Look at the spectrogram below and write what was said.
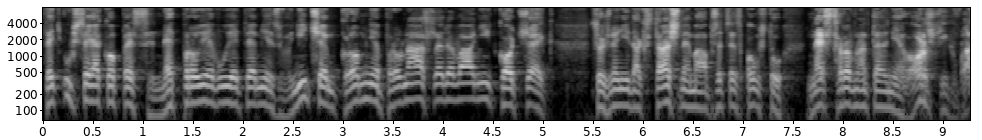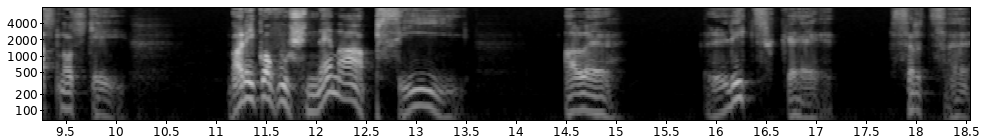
Teď už se jako pes neprojevuje téměř v ničem, kromě pronásledování koček, což není tak strašné, má přece spoustu nesrovnatelně horších vlastností. Barikov už nemá psí, ale lidské srdce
